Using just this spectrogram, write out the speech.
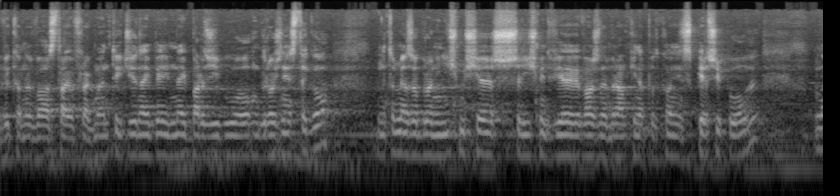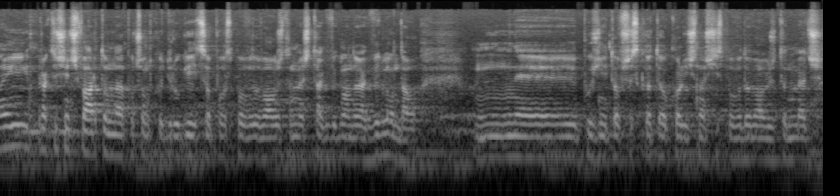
wykonywała stałe fragmenty, gdzie najbardziej było groźnie z tego. Natomiast obroniliśmy się, strzeliśmy dwie ważne bramki na pod koniec pierwszej połowy. No i praktycznie czwartą na początku drugiej, co spowodowało, że ten mecz tak wyglądał, jak wyglądał. Mm, e, Później to wszystko, te okoliczności spowodowały, że ten mecz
